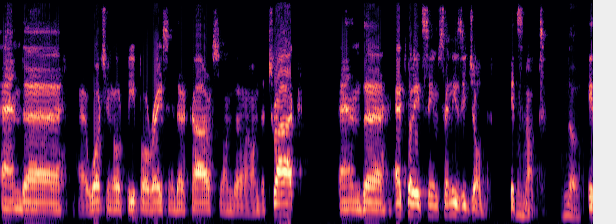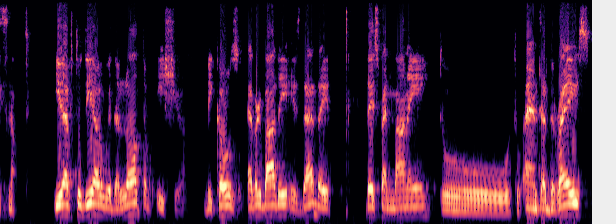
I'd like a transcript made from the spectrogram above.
and uh, uh, watching all people racing their cars on the on the track. And uh, actually, it seems an easy job. It's not. No. It's not. You have to deal with a lot of issue because everybody is there. They they spend money to to enter the race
